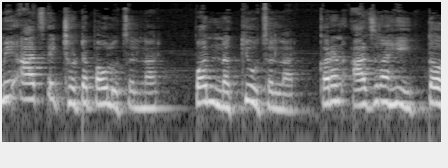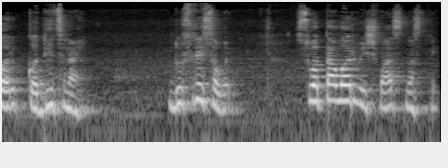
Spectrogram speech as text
मी आज एक छोटं पाऊल उचलणार पण नक्की उचलणार कारण आज नाही तर कधीच नाही. दुसरी सवय स्वतःवर विश्वास नसणे.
